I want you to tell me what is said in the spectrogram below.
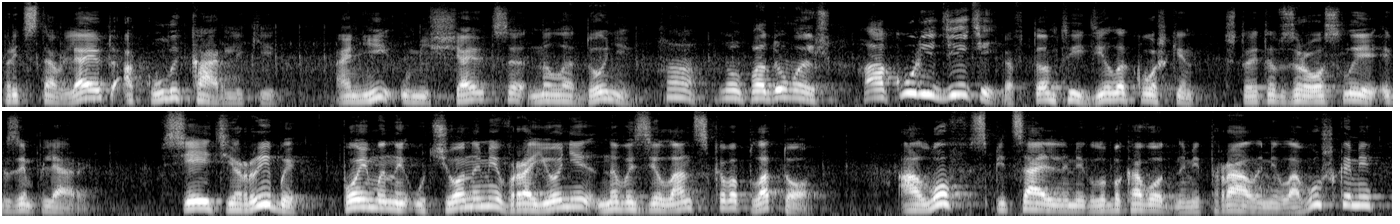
представляют акулы-карлики. Они умещаются на ладони. А, ну, подумаешь, акули дети? Да в том-то и дело, Кошкин, что это взрослые экземпляры. Все эти рыбы пойманы учеными в районе Новозеландского плато. А лов специальными глубоководными тралами-ловушками –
